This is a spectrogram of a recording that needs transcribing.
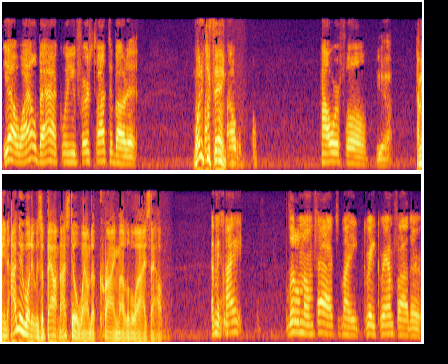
Yeah, a while back when you first talked about it. What did you think? Powerful. Powerful. Yeah. I mean, I knew what it was about, and I still wound up crying my little eyes out. I mean, I, little known fact, my great grandfather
